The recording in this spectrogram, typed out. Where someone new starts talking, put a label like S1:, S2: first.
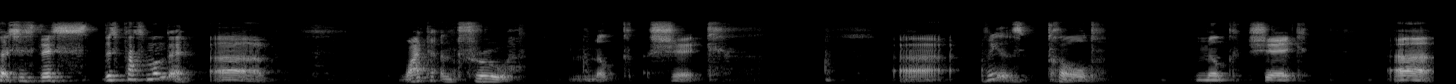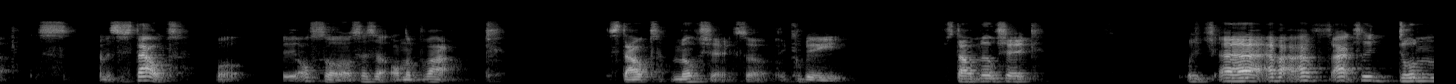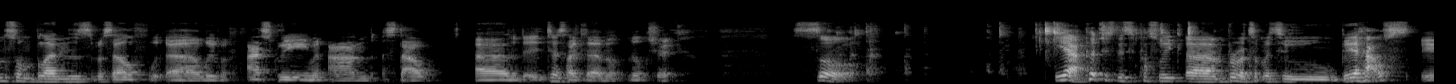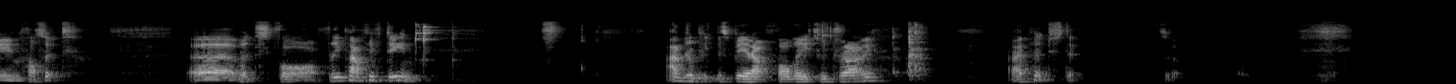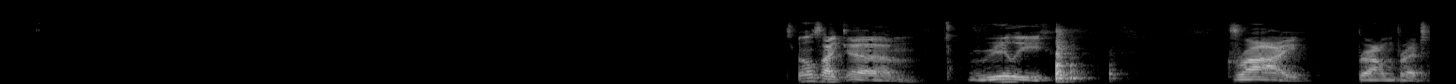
S1: purchased this this past Monday. Uh, Wiper and True milkshake. Uh, I think it's called milkshake. Uh, and it's a stout, but it also says it on the back stout milkshake. So it could be stout milkshake, which uh, I've, I've actually done some blends myself uh, with ice cream and stout, and it tastes like a milkshake. So, yeah, I purchased this past week. Um, brother took me to Beer House in Ossett. Uh, but for £3.15. Andrew picked this beer out for me to try. I purchased it. So. Smells like um, really dry brown bread.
